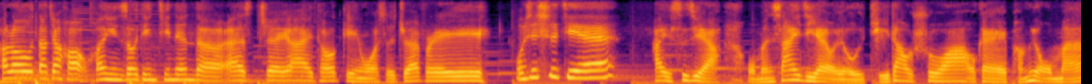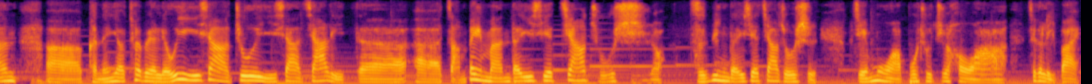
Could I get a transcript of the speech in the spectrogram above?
Hello，大家好，欢迎收听今天的 SJI Talking，我是 Jeffrey，我是师姐。嗨，师姐啊，我们上一集也有有提到说啊，OK，朋友们，呃，可能要特别留意一下，注意一下家里的呃长辈们的一些家族史哦，疾病的一些家族史。节目啊播出之后啊，这个礼拜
